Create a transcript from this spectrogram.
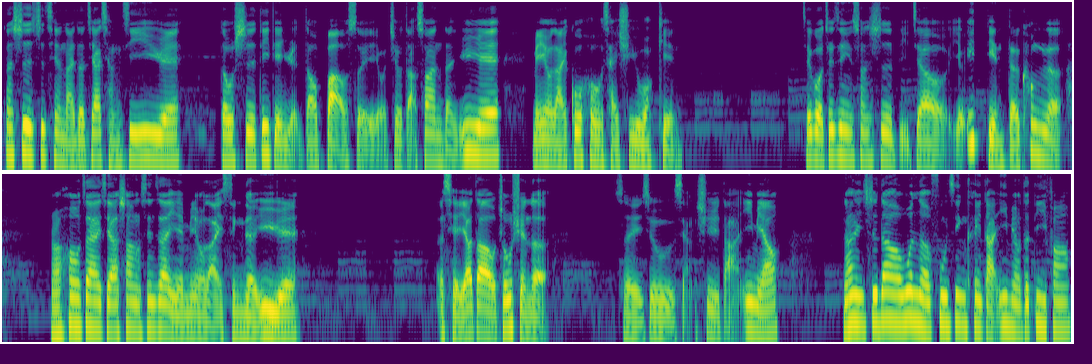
但是之前来的加强机预约都是地点远到爆，所以我就打算等预约没有来过后才去 walk in。结果最近算是比较有一点得空了。然后再加上现在也没有来新的预约，而且要到周选了，所以就想去打疫苗。哪里知道问了附近可以打疫苗的地方，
